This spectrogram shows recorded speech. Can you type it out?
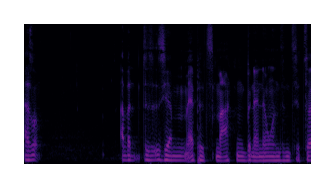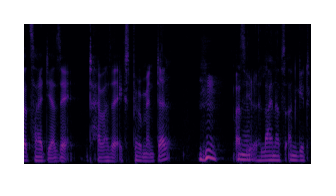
also aber das ist ja Apples Markenbenennungen sind sie zurzeit ja sehr teilweise experimentell, was ihre Lineups angeht.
